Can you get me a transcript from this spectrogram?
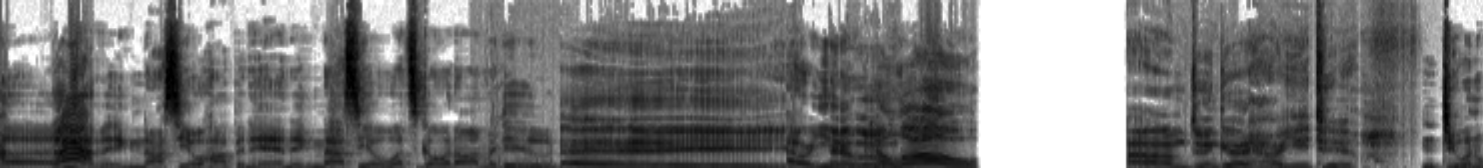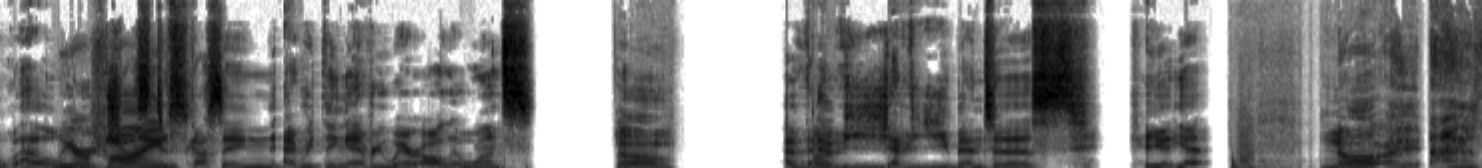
uh we Ah! have ignacio hopping in ignacio what's going on my dude Hey. How are you? Hello. Hello. I'm doing good. How are you too? Doing well We we are were fine. just discussing everything everywhere all at once Oh. Have Okay. have you have you been to see it yet? No, I I don't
